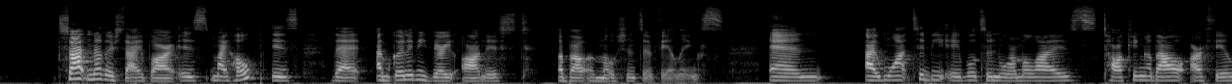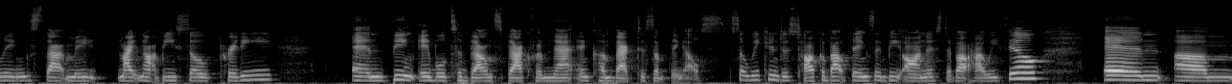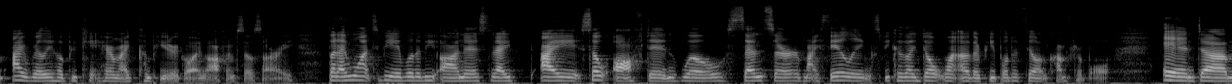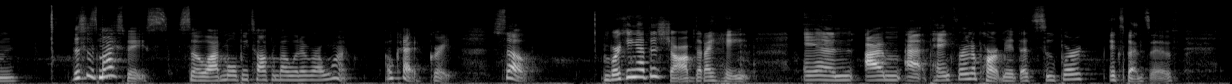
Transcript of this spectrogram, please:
so another sidebar is my hope is that I'm going to be very honest about emotions and feelings. And I want to be able to normalize talking about our feelings that may might not be so pretty and being able to bounce back from that and come back to something else. So we can just talk about things and be honest about how we feel. And um, I really hope you can't hear my computer going off. I'm so sorry. But I want to be able to be honest and I I so often will censor my feelings because I don't want other people to feel uncomfortable. And um, this is my space, so I'm gonna be talking about whatever I want. Okay, great. So I'm working at this job that I hate, and I'm at paying for an apartment that's super expensive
